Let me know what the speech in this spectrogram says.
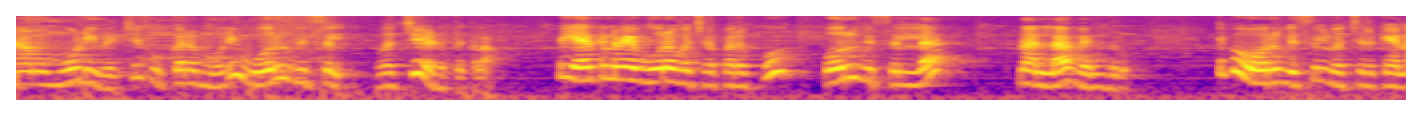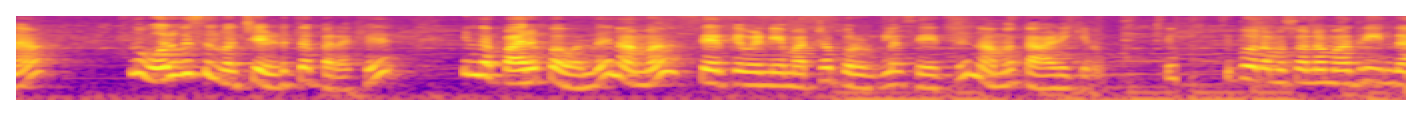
நாம் மூடி வச்சு குக்கரை மூடி ஒரு விசில் வச்சு எடுத்துக்கலாம். இப்போ ஏற்கனவே ஊற வச்ச பருப்பு ஒரு விசிலில் நல்லா வெந்துடும் இப்போ ஒரு விசில் வச்சுருக்கேன்னா இந்த ஒரு விசில் வச்சு எடுத்த பிறகு இந்த பருப்பை வந்து நம்ம சேர்க்க வேண்டிய மற்ற பொருட்களை சேர்த்து நம்ம தாளிக்கணும். இப்போ நம்ம சொன்ன மாதிரி இந்த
